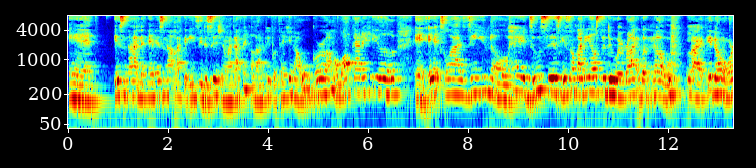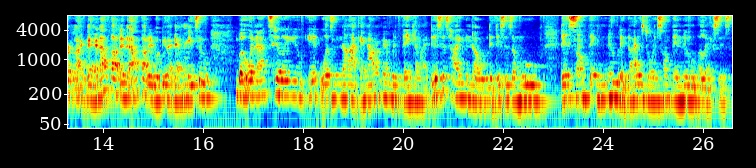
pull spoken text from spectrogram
And it's not and it's not like an easy decision. Like I think a lot of people think, you know, oh girl, I'm gonna walk out of here and X, Y, Z, you know, hey deuces, get somebody else to do it, right? But no, like it don't work like that. And I thought it I thought it would be like that for me too. But when I tell you it was not, and I remember thinking, like, this is how you know that this is a move, there's something new, that God is doing something new, Alexis.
